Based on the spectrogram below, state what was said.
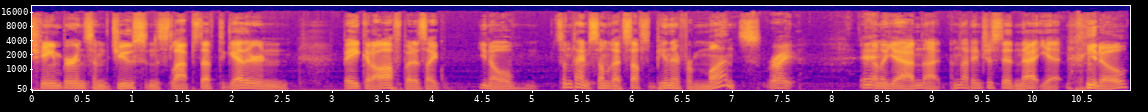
chamber and some juice and slap stuff together and bake it off. But it's like, you know, sometimes some of that stuff's been there for months. right and I'm like, yeah, I'm not, I'm not interested in that yet. you know?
